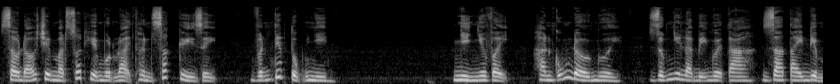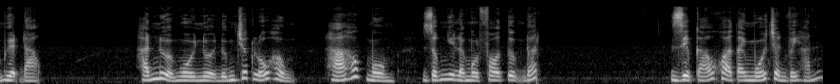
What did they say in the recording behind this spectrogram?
sau đó trên mặt xuất hiện một loại thần sắc kỳ dị, vẫn tiếp tục nhìn. Nhìn như vậy, hắn cũng đờ người, giống như là bị người ta ra tay điểm huyệt đạo hắn nửa ngồi nửa đứng trước lỗ hổng, há hốc mồm, giống như là một pho tượng đất. Diệp cáo khoa tay múa chân với hắn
